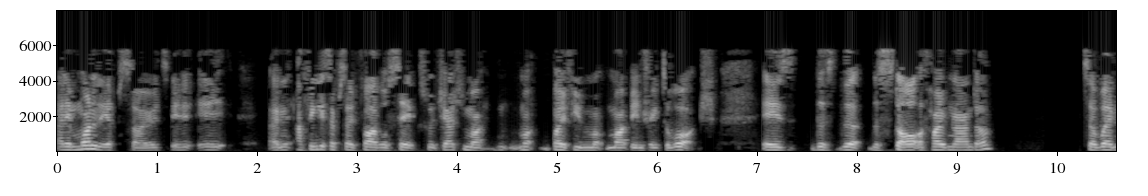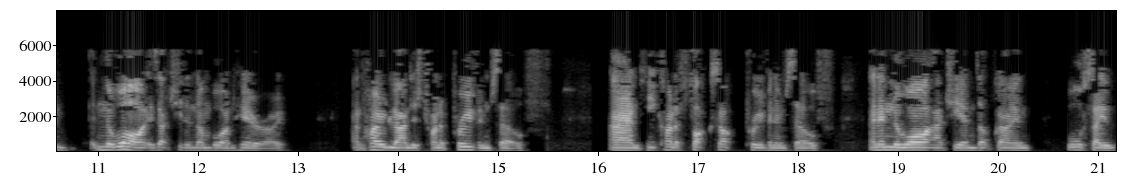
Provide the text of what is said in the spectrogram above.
and in one of the episodes, it, it and I think it's episode five or six, which actually might, might both of you m- might be intrigued to watch is the the the start of Homelander. So when Noir is actually the number one hero, and Homelander is trying to prove himself, and he kind of fucks up proving himself, and then Noir actually ends up going, "We'll say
